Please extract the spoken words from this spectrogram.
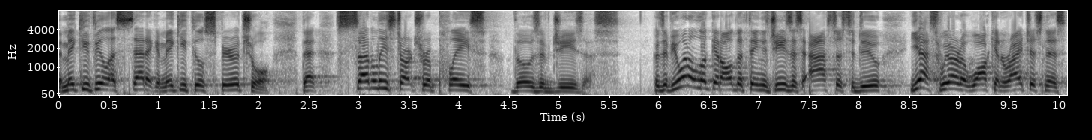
that make you feel ascetic and make you feel spiritual, that subtly start to replace those of Jesus. Because if you want to look at all the things Jesus asked us to do, yes, we are to walk in righteousness,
